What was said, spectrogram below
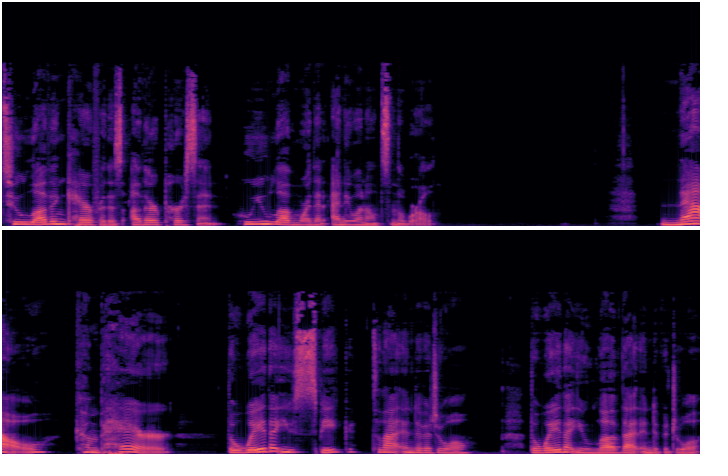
to love and care for this other person who you love more than anyone else in the world. Now, compare the way that you speak to that individual, the way that you love that individual,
